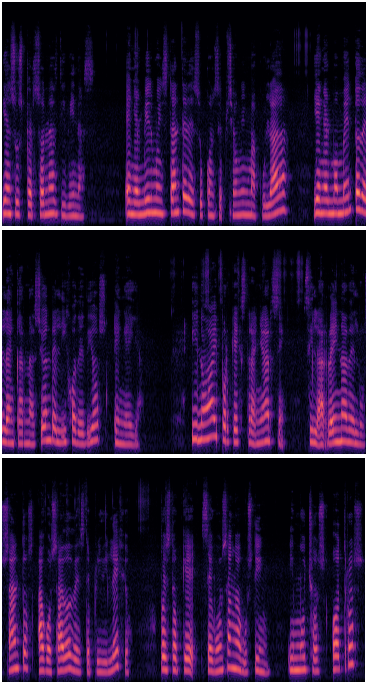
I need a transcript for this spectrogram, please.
y en sus personas divinas en el mismo instante de su concepción inmaculada y en el momento de la encarnación del Hijo de Dios en ella. Y no hay por qué extrañarse si la Reina de los Santos ha gozado de este privilegio, puesto que, según San Agustín y muchos otros,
